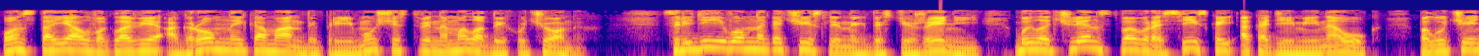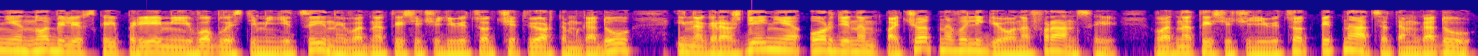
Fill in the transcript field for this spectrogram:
Он стоял во главе огромной команды преимущественно молодых ученых. Среди его многочисленных достижений было членство в Российской Академии Наук, получение Нобелевской премии в области медицины в 1904 году и награждение Орденом Почетного Легиона Франции в 1915 году.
